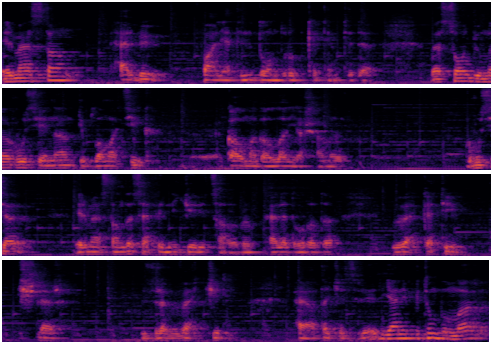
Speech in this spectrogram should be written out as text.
Ermənistan hərbi fəaliyyətini dondurub KTMT-də və son günlər Rusiya ilə diplomatik qalmaqallar yaşanır. Rusiya Ermənistanda səfirini geri çağırıb, hələ də orada müvəqqəti işlər üzrə müvəkkil həyata keçirir. Yəni bütün bunlar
